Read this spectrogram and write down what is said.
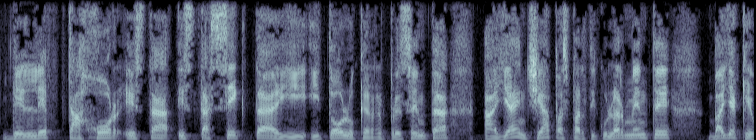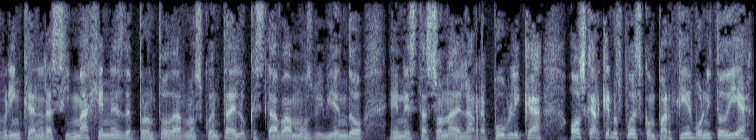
de Lev Tajor, esta, esta secta y, y todo lo que representa allá en Chiapas, particularmente, vaya que brincan las imágenes, de pronto darnos cuenta de lo que estábamos viviendo en esta zona de la República. Oscar, ¿qué nos puedes compartir? Bonito día.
